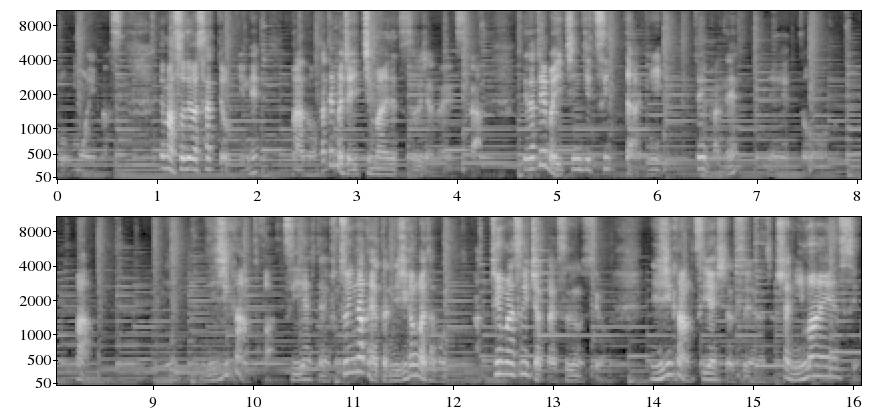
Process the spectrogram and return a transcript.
と思います。で、まあ、それはさておきね、あの、例えばじゃあ1万円だとするじゃないですか。で、例えば1日ツイッターに、例えばね、えっ、ー、と、まあ、2時間とか費やしたり、普通になんかやったら2時間ぐらい多分、あっという間に過ぎちゃったりするんですよ。2時間費やしたりするじゃないですか。そしたら2万円ですよ。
